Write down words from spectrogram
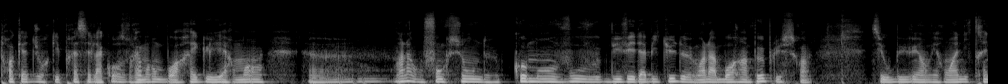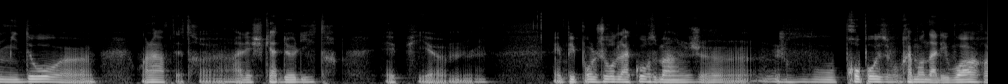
3-4 jours qui précèdent la course, vraiment boire régulièrement, euh, voilà, en fonction de comment vous buvez d'habitude, voilà, boire un peu plus, quoi. Si vous buvez environ un litre et demi d'eau, euh, voilà, peut-être euh, aller jusqu'à 2 litres. Et puis, et puis pour le jour de la course, ben, je, je vous propose vraiment d'aller voir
